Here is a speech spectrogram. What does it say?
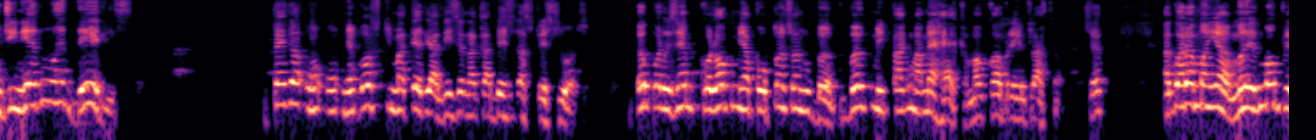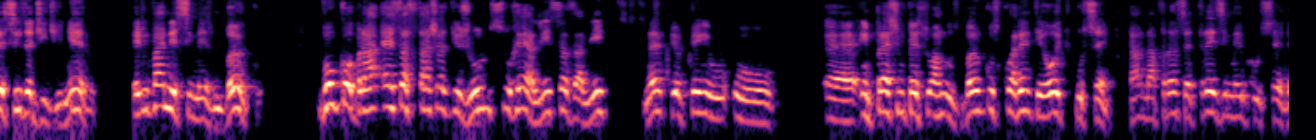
O dinheiro não é deles. Pega um, um negócio que materializa na cabeça das pessoas. Eu, por exemplo, coloco minha poupança no banco. O banco me paga uma merreca, mal cobra a inflação. Certo? Agora, amanhã, meu irmão precisa de dinheiro, ele vai nesse mesmo banco, vão cobrar essas taxas de juros surrealistas ali, né, que eu tenho o é, empréstimo pessoal nos bancos, 48%, tá? na França é 13,5%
